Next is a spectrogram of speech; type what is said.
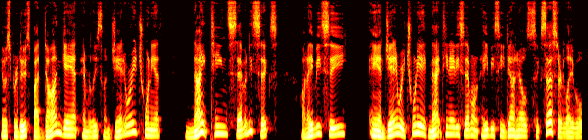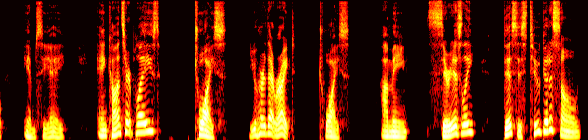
It was produced by Don Gant and released on January 20th, 1976 on ABC and January 28, 1987 on ABC Dunhill's successor label, MCA. And concert plays twice. You heard that right. Twice. I mean, seriously? This is too good a song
